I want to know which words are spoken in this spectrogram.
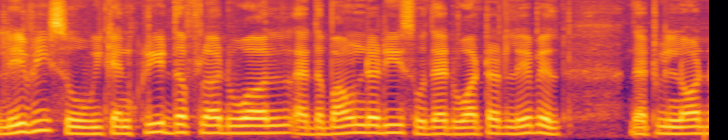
levee. So, we can create the flood wall at the boundary so that water level that will not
